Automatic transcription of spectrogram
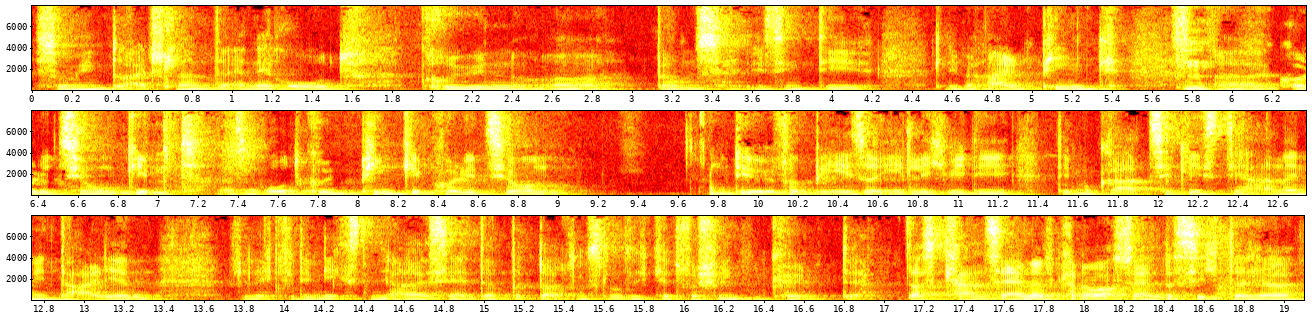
so wie in Deutschland, eine Rot-Grün, äh, bei uns sind die Liberalen Pink, äh, Koalition gibt, also Rot-Grün-Pinke Koalition und die ÖVP, so ähnlich wie die Demokratia Christiana in Italien, vielleicht für die nächsten Jahre sehr in der Bedeutungslosigkeit verschwinden könnte. Das kann sein, es kann aber auch sein, dass sich der Herr,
